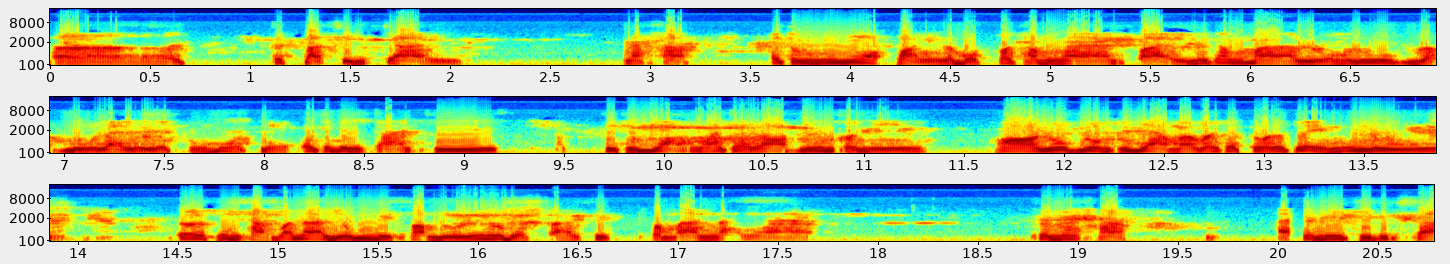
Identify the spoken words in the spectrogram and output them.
เอ่อตัดสินใจนะครับ ไอ้ตรงนี้เนี่ยปล่อยระบบเขาทำงานไปไม่ต้องมาลวงลูกแบบดูรายละเอียดทั้งหมดเนี่ยก็จะเป็นการที่ที่ทุกอย่างน่าจะราบรื่นกว่านี้ พอรวบรวมทุกอย่างมาไว้กับตัวแล้วตัวเองไม่รู้เออผมถามว่านายกมีความรู้เรื่องระบบการศึกประมาณไหนอะใช่ไหมครับอาจจะมีที่ปรึกษา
